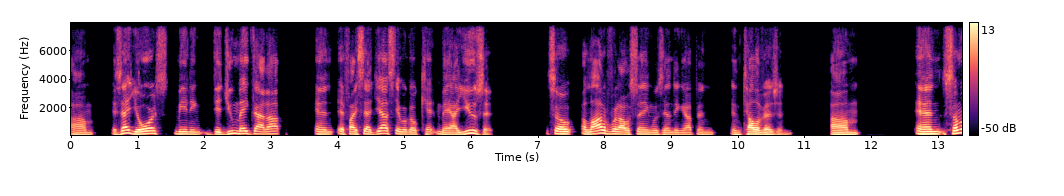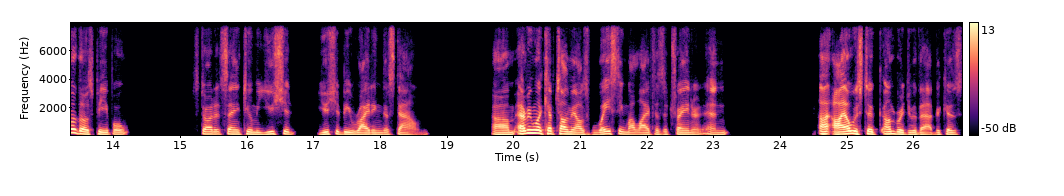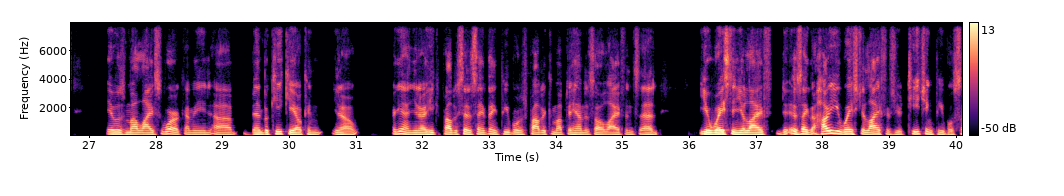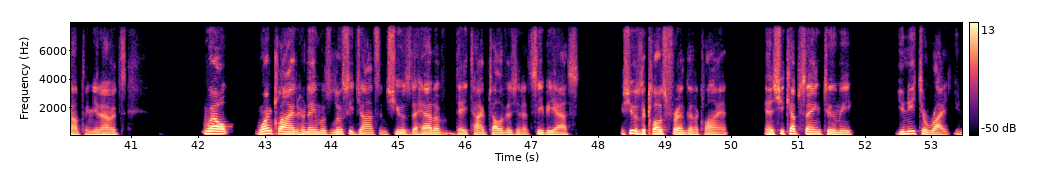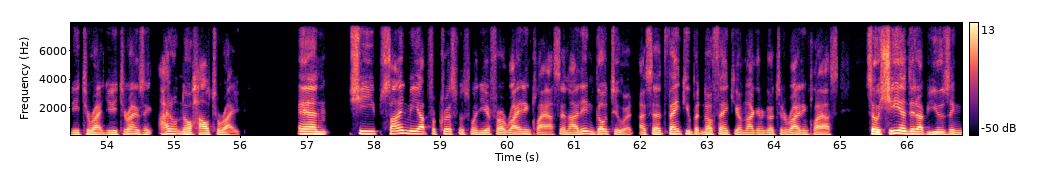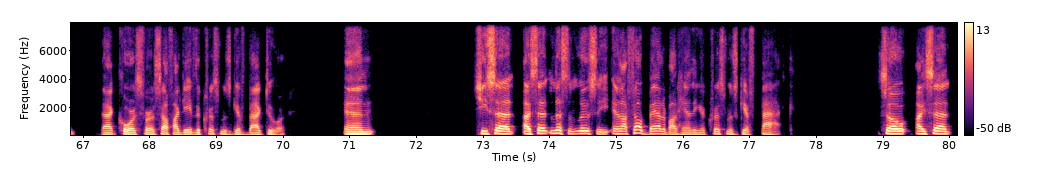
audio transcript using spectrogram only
um, is that yours? Meaning did you make that up? And if i said yes they would go may i use it so a lot of what I was saying was ending up in in television, um, and some of those people started saying to me, "You should you should be writing this down." Um, everyone kept telling me I was wasting my life as a trainer, and I, I always took umbrage with that because it was my life's work. I mean, uh, Ben Bocchicchio can, you know, again, you know, he could probably say the same thing. People was probably come up to him his whole life and said, you're wasting your life. It's like, how do you waste your life if you're teaching people something? You know, it's well, one client, her name was Lucy Johnson. She was the head of daytime television at CBS. She was a close friend and a client. And she kept saying to me, You need to write, you need to write, you need to write. I was like, I don't know how to write. And she signed me up for Christmas one year for a writing class, and I didn't go to it. I said, Thank you, but no thank you. I'm not going to go to the writing class. So she ended up using that course for herself. I gave the Christmas gift back to her. And she said, I said, listen, Lucy, and I felt bad about handing a Christmas gift back. So I said,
